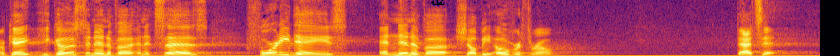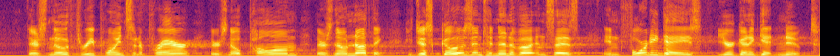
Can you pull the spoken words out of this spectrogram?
Okay? He goes to Nineveh, and it says, 40 days, and Nineveh shall be overthrown. That's it. There's no three points in a prayer, there's no poem, there's no nothing. He just goes into Nineveh and says, In 40 days, you're going to get nuked.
